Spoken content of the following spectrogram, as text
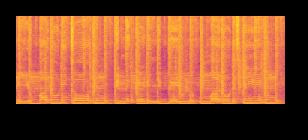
എന്താടി ചോദ്യം. നിന്നെ കഴിഞ്ഞിട്ടേയുള്ളു ഉമ്മാനോട് സ്നേഹം.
